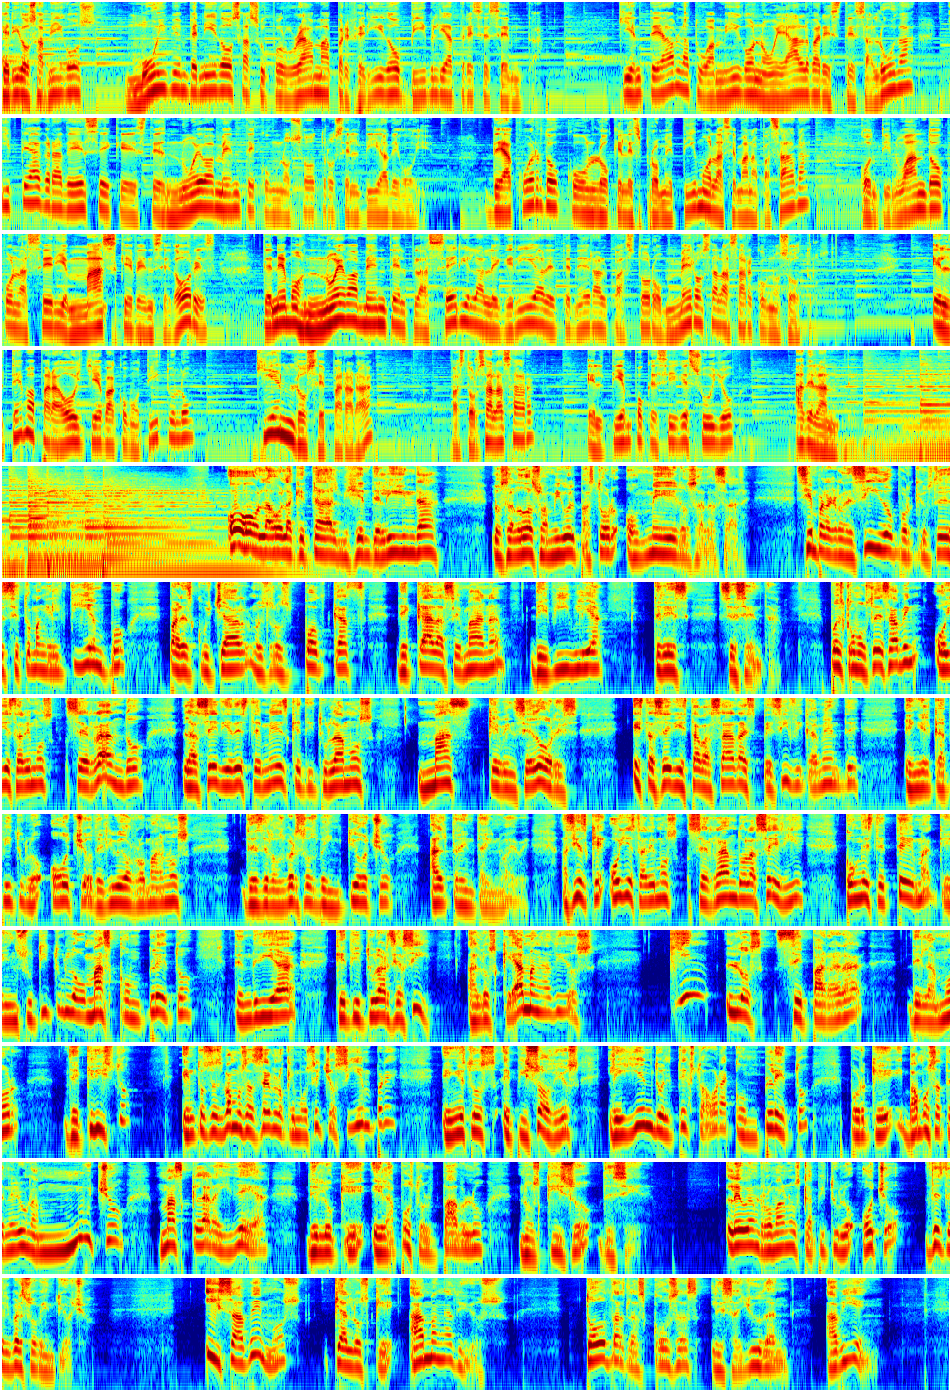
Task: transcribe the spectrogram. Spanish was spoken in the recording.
Queridos amigos, muy bienvenidos a su programa preferido Biblia 360. Quien te habla tu amigo Noé Álvarez te saluda y te agradece que estés nuevamente con nosotros el día de hoy. De acuerdo con lo que les prometimos la semana pasada, continuando con la serie Más que Vencedores, tenemos nuevamente el placer y la alegría de tener al pastor Homero Salazar con nosotros. El tema para hoy lleva como título ¿Quién lo separará? Pastor Salazar, el tiempo que sigue suyo, adelante. Hola, hola, ¿qué tal mi gente linda? Los saludo a su amigo el pastor Homero Salazar. Siempre agradecido porque ustedes se toman el tiempo para escuchar nuestros podcasts de cada semana de Biblia 360. Pues como ustedes saben, hoy estaremos cerrando la serie de este mes que titulamos Más que Vencedores. Esta serie está basada específicamente en el capítulo 8 del libro de Romanos, desde los versos 28 al 39. Así es que hoy estaremos cerrando la serie con este tema que en su título más completo tendría que titularse así, a los que aman a Dios, ¿quién los separará del amor de Cristo. Entonces vamos a hacer lo que hemos hecho siempre en estos episodios, leyendo el texto ahora completo, porque vamos a tener una mucho más clara idea de lo que el apóstol Pablo nos quiso decir. Leo en Romanos capítulo 8 desde el verso 28. Y sabemos que a los que aman a Dios, todas las cosas les ayudan a bien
